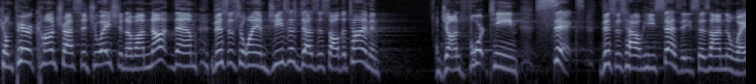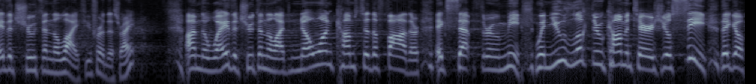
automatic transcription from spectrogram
compare contrast situation of I'm not them, this is who I am. Jesus does this all the time. And John 14, 6, this is how he says it. He says, I'm the way, the truth, and the life. You've heard this, right? I'm the way, the truth, and the life. No one comes to the Father except through me. When you look through commentaries, you'll see they go,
